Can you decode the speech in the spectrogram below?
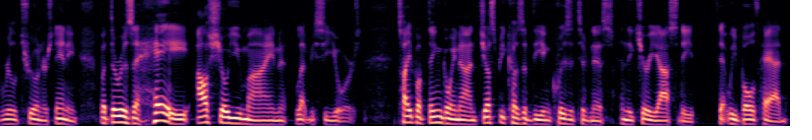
real true understanding. But there was a, hey, I'll show you mine. Let me see yours type of thing going on just because of the inquisitiveness and the curiosity that we both had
